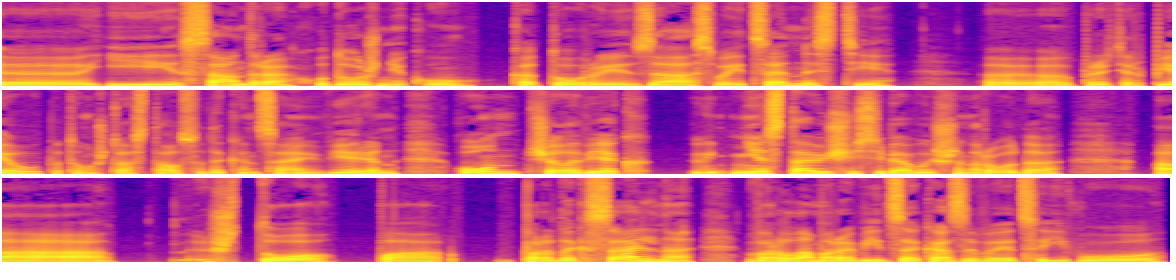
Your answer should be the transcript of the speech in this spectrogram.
э, и Сандра, художнику, который за свои ценности э, претерпел, потому что остался до конца им верен, он человек, не ставящий себя выше народа, а что по парадоксально, Варлам Аравидзе оказывается его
